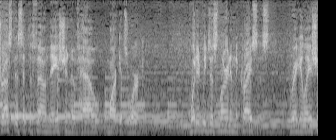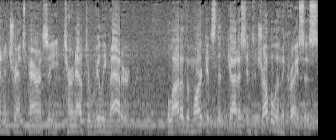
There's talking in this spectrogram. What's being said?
Trust is at the foundation of how markets work. What did we just learn in the crisis? Regulation and transparency turn out to really matter. A lot of the markets that got us into trouble in the crisis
